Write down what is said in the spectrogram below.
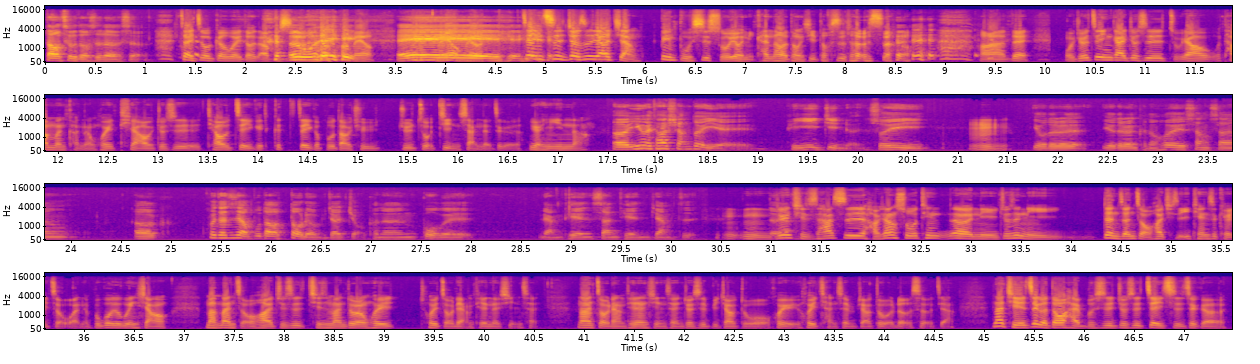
到处都是垃圾，在座各位都啊不是 没有没有没有没有，这一次就是要讲，并不是所有你看到的东西都是垃圾。好了，对我觉得这应该就是主要他们可能会挑，就是挑这个这个步道去去做进山的这个原因呢。呃，因为它相对也平易近人，所以嗯，有的人有的人可能会上山，呃，会在这条步道逗留比较久，可能过个。两天三天这样子，嗯嗯，因为其实他是好像说听呃，你就是你认真走的话，其实一天是可以走完的。不过如果你想要慢慢走的话，就是其实蛮多人会会走两天的行程。那走两天的行程就是比较多，会会产生比较多的垃圾这样。那其实这个都还不是就是这次这个。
